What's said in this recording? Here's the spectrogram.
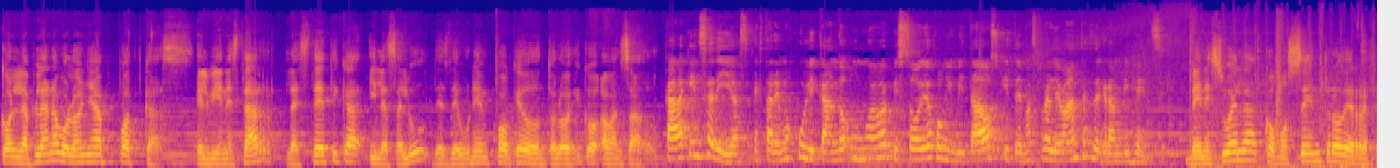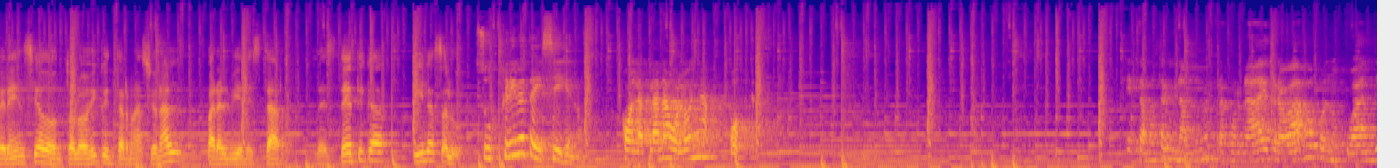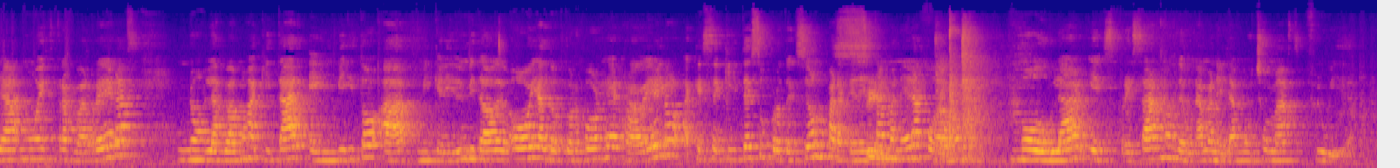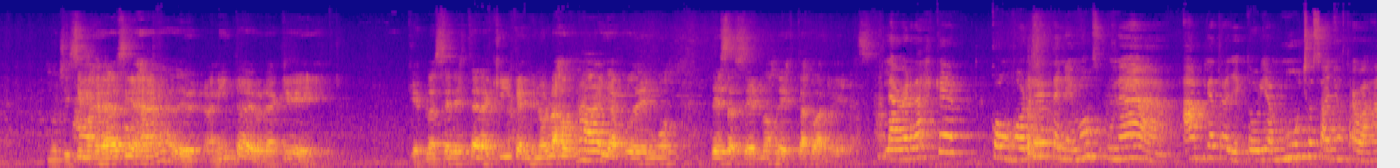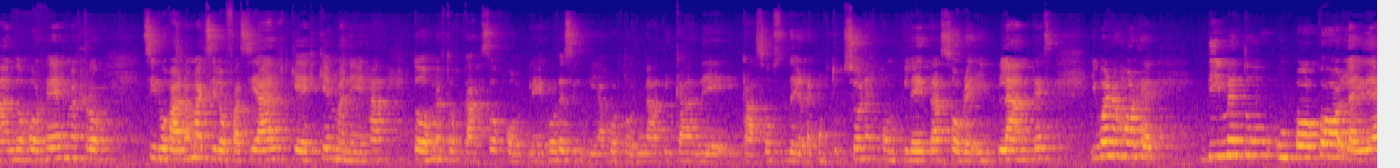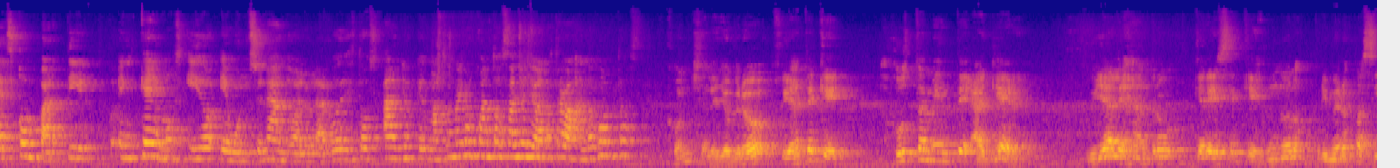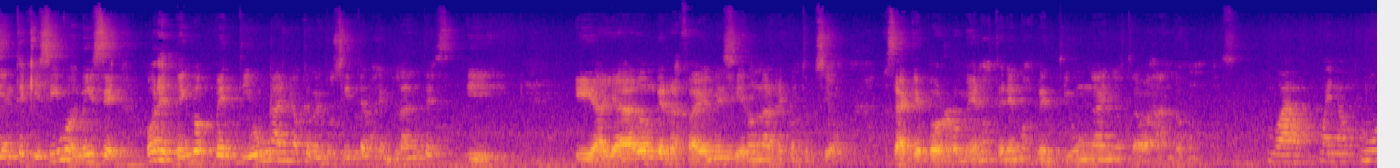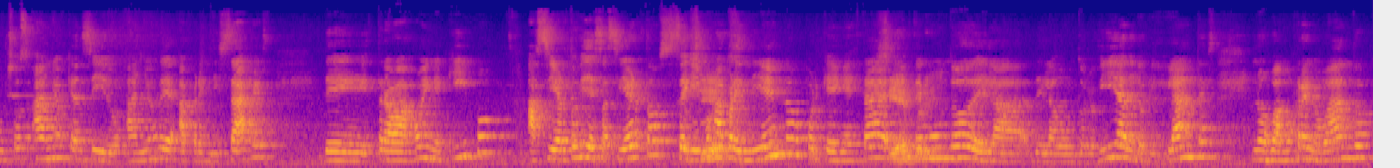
Con la Plana Boloña Podcast, el bienestar, la estética y la salud desde un enfoque odontológico avanzado. Cada 15 días estaremos publicando un nuevo episodio con invitados y temas relevantes de gran vigencia. Venezuela como centro de referencia odontológico internacional para el bienestar, la estética y la salud. Suscríbete y síguenos con la Plana Boloña Podcast. Estamos terminando nuestra jornada de trabajo, con lo cual ya nuestras barreras nos las vamos a quitar e invito a mi querido invitado de hoy, al doctor Jorge Ravelo, a que se quite su protección para que de esta manera podamos modular y expresarnos de una manera mucho más fluida. Muchísimas gracias, Ana, de, Anita, de verdad que qué placer estar aquí. Terminó la jornada, ya podemos deshacernos de estas barreras. La verdad es que con Jorge tenemos una amplia trayectoria, muchos años trabajando. Jorge es nuestro cirujano maxilofacial, que es quien maneja todos nuestros casos complejos de cirugía ortognática, de casos de reconstrucciones completas sobre implantes. Y bueno, Jorge, dime tú un poco, la idea es compartir en qué hemos ido evolucionando a lo largo de estos años, que más o menos cuántos años llevamos trabajando juntos. Conchale, yo creo, fíjate que justamente ayer a Alejandro Crece, que es uno de los primeros pacientes que hicimos, y me dice, Jorge, tengo 21 años que me pusiste los implantes y, y allá donde Rafael me hicieron la reconstrucción. O sea que por lo menos tenemos 21 años trabajando juntos. Wow, bueno, muchos años que han sido años de aprendizajes, de trabajo en equipo, aciertos y desaciertos, seguimos aprendiendo porque en, esta, en este mundo de la, de la odontología, de los implantes, nos vamos renovando.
